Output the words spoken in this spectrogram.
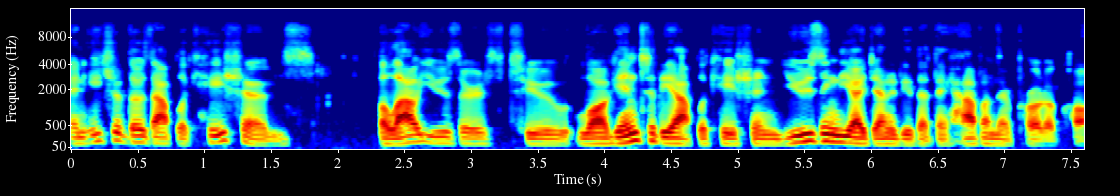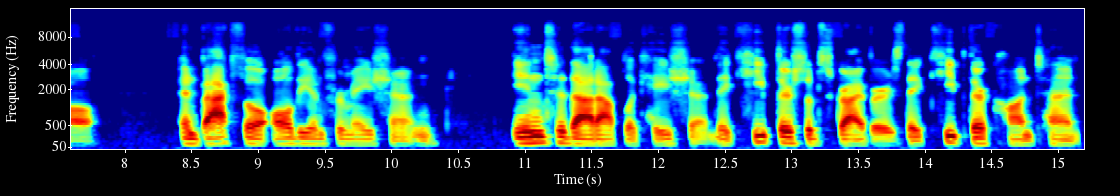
And each of those applications allow users to log into the application using the identity that they have on their protocol and backfill all the information into that application. They keep their subscribers, they keep their content,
